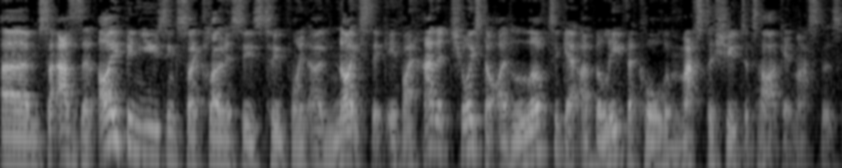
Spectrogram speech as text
Um, so as I said, I've been using Cyclonus's 2.0 nightstick. If I had a choice though, I'd love to get, I believe they're called the Master Shooter Target Masters,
